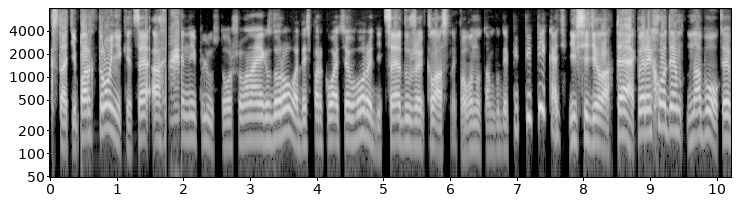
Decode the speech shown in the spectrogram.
кстати, парктроніки, це охренний плюс, тому що вона як здорова, десь паркуватися в городі, це дуже класно, бо воно там буде пі-пі-пікать і всі діла. Так, переходимо на бок. Це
